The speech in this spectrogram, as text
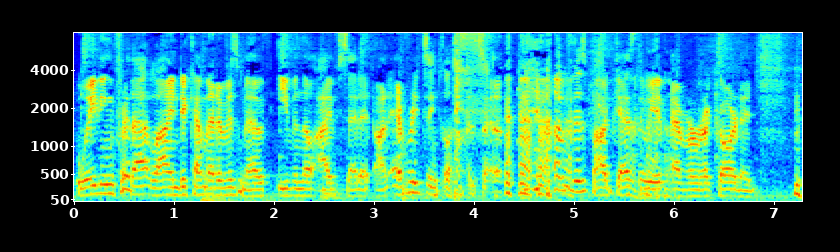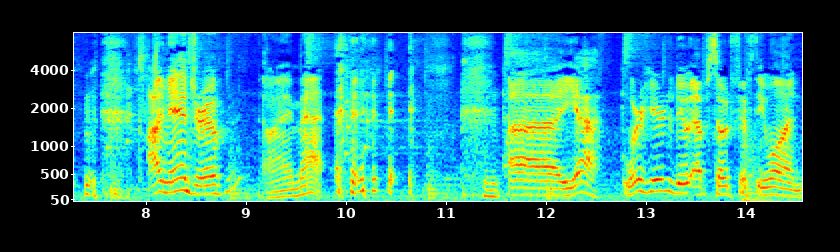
waiting for that line to come out of his mouth, even though I've said it on every single episode of this podcast that we have ever recorded. I'm Andrew. I'm Matt. Uh, yeah, we're here to do episode 51.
